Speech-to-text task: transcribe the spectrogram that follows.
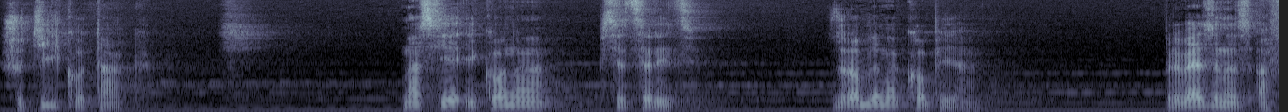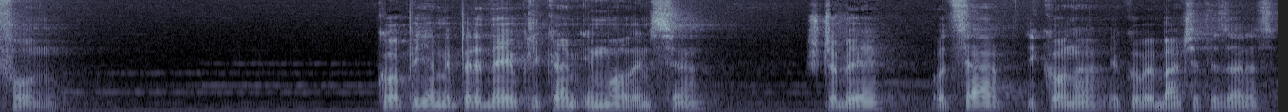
що тільки так. У нас є ікона Всецариці, зроблена копія, привезена з Афону. Копія, ми перед нею клікаємо і молимося, щоб оця ікона, яку ви бачите зараз,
